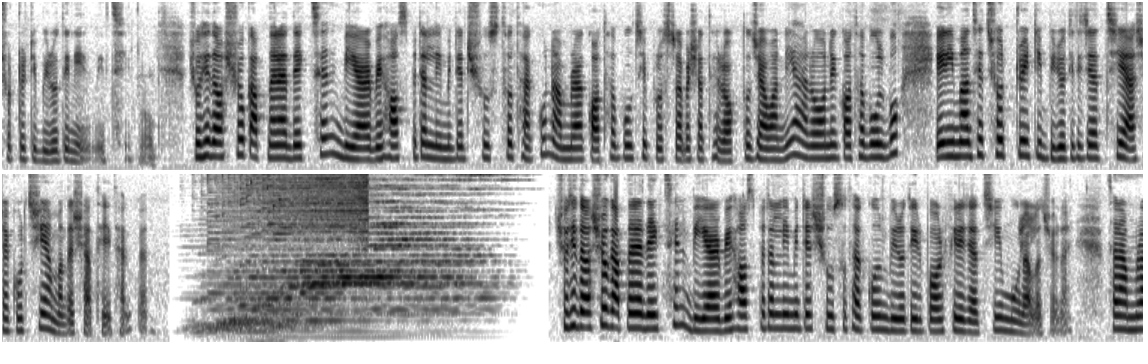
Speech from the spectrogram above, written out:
ছোট্ট একটি বিরতি নিয়ে নিচ্ছি। শহীদ দর্শক আপনারা দেখছেন বিআরবি হসপিটাল লিমিটেড সুস্থ থাকুন। আমরা কথা বলছি প্রস্রাবের সাথে রক্ত যাওয়া নিয়ে আরও অনেক কথা বলব। এরই মাঝে ছোট্ট একটি বিরতিতে যাচ্ছি। আশা করছি আমাদের সাথেই থাকবেন। সুধী দর্শক, আপনারা দেখছেন বিআরবি হসপিটাল লিমিটেড সুস্থ থাকুন, বিরতির পর ফিরে যাচ্ছি মূল আলোচনায়। স্যার, আমরা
